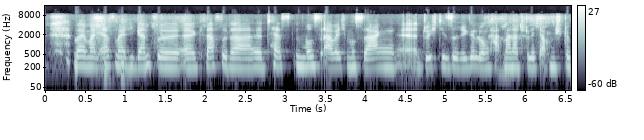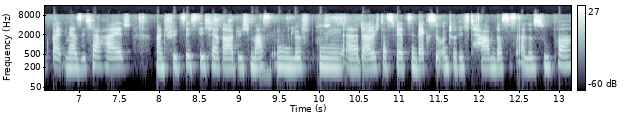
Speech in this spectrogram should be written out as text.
weil man erstmal die ganze äh, Klasse da äh, testen muss. Aber ich muss sagen, äh, durch diese Regelung hat man natürlich auch ein Stück weit mehr Sicherheit. Man fühlt sich sicherer durch Masken, Lüften. Äh, dadurch, dass wir jetzt den Wechselunterricht haben, das ist alles super.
